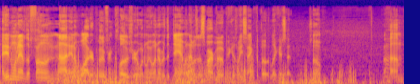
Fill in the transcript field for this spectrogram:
I didn't want to have the phone not in a waterproof enclosure when we went over the dam, and that was a smart move because we sank the boat, like I said. So, um,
